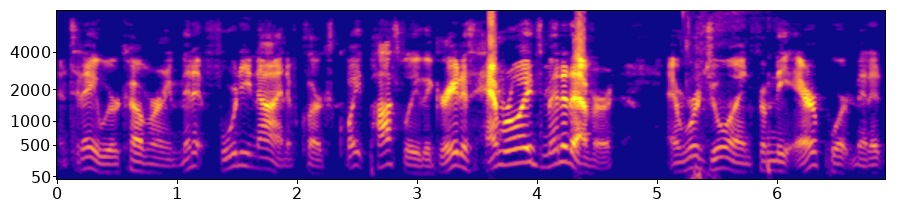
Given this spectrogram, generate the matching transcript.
and today we're covering minute 49 of Clerks, quite possibly the greatest hemorrhoids minute ever. And we're joined from the airport minute,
